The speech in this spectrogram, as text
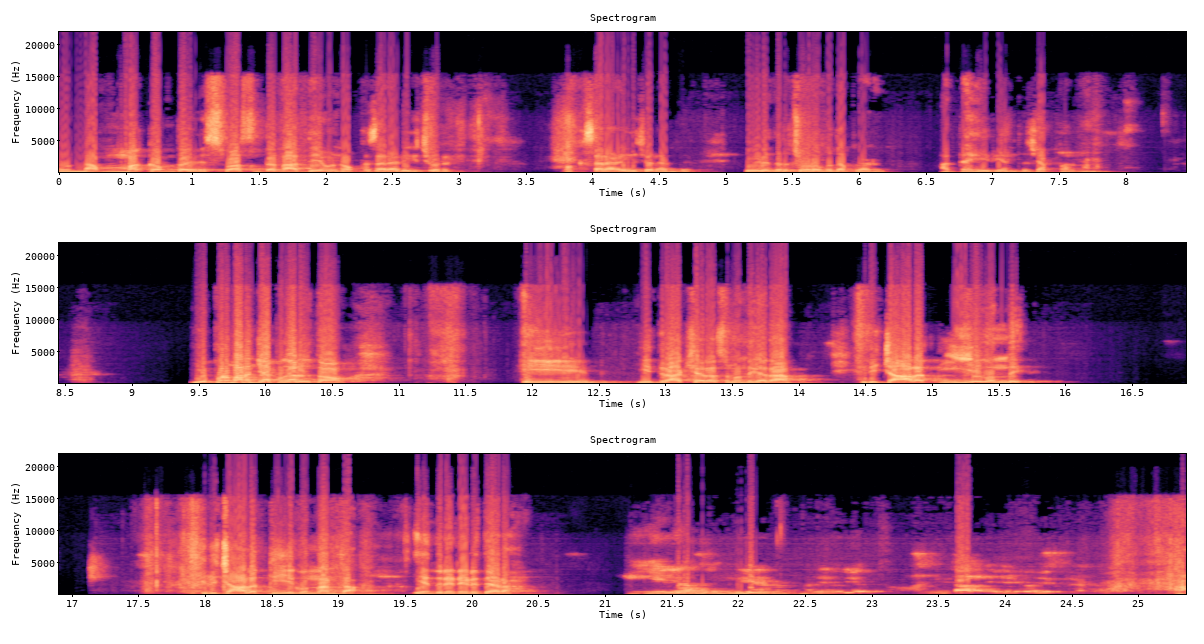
నువ్వు నమ్మకంతో విశ్వాసంతో నా దేవుణ్ణి ఒక్కసారి అడిగి చూడండి. ఒకసారి అడిగి చూడండి అంతే. విడుదల చూడకపోతే అప్పుడు అడుగు. ఆ ధైర్యంతో చెప్పాలి మనం. ఎప్పుడు మనం చెప్పగలుగుతాం? ఈ ఈ ద్రాక్ష రసం ఉంది కదా ఇది చాలా తీయగా ఉంది. ఇది చాలా తీయగుందంట ఏంది రెండింటి తేడా? తీయగా ఉంది ఆ,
